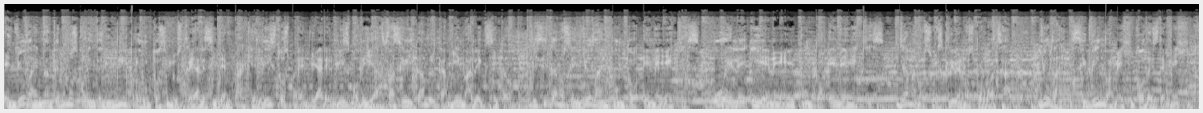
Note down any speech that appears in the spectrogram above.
En Uline mantenemos 41 mil productos industriales y de empaque listos para enviar el mismo día, facilitando el camino al éxito. Visítanos en uline.mx, uline.mx. Llámanos o escríbenos por WhatsApp. Uline, sirviendo a México desde México.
